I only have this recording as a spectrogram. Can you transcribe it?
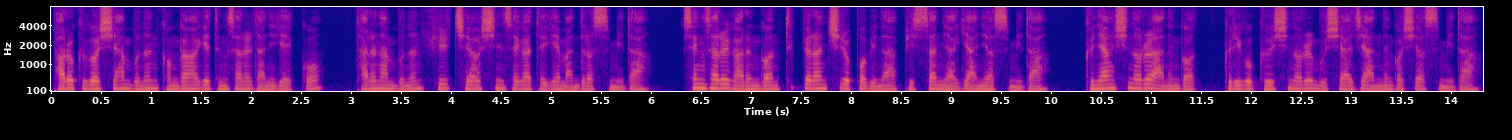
바로 그것이 한 분은 건강하게 등산을 다니게 했고 다른 한 분은 휠체어 신세가 되게 만들었습니다. 생사를 가른 건 특별한 치료법이나 비싼 약이 아니었습니다. 그냥 신호를 아는 것, 그리고 그 신호를 무시하지 않는 것이었습니다.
